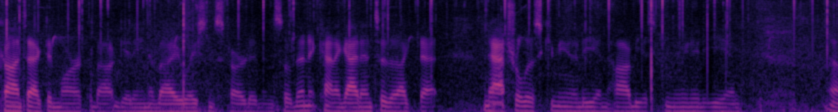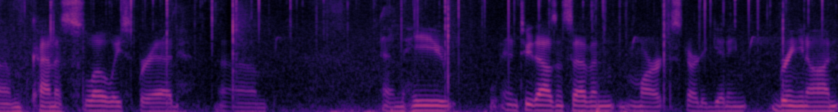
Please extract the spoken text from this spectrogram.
contacted Mark about getting evaluation started, and so then it kind of got into the, like that naturalist community and hobbyist community, and um, kind of slowly spread. Um, and he, in 2007, Mark started getting bringing on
